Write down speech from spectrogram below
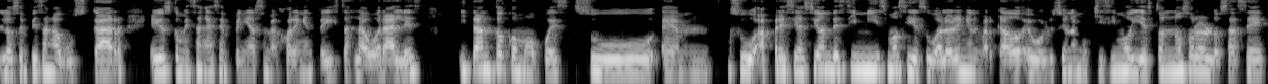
los empiezan a buscar, ellos comienzan a desempeñarse mejor en entrevistas laborales y tanto como pues su, em, su apreciación de sí mismos y de su valor en el mercado evoluciona muchísimo y esto no solo los hace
